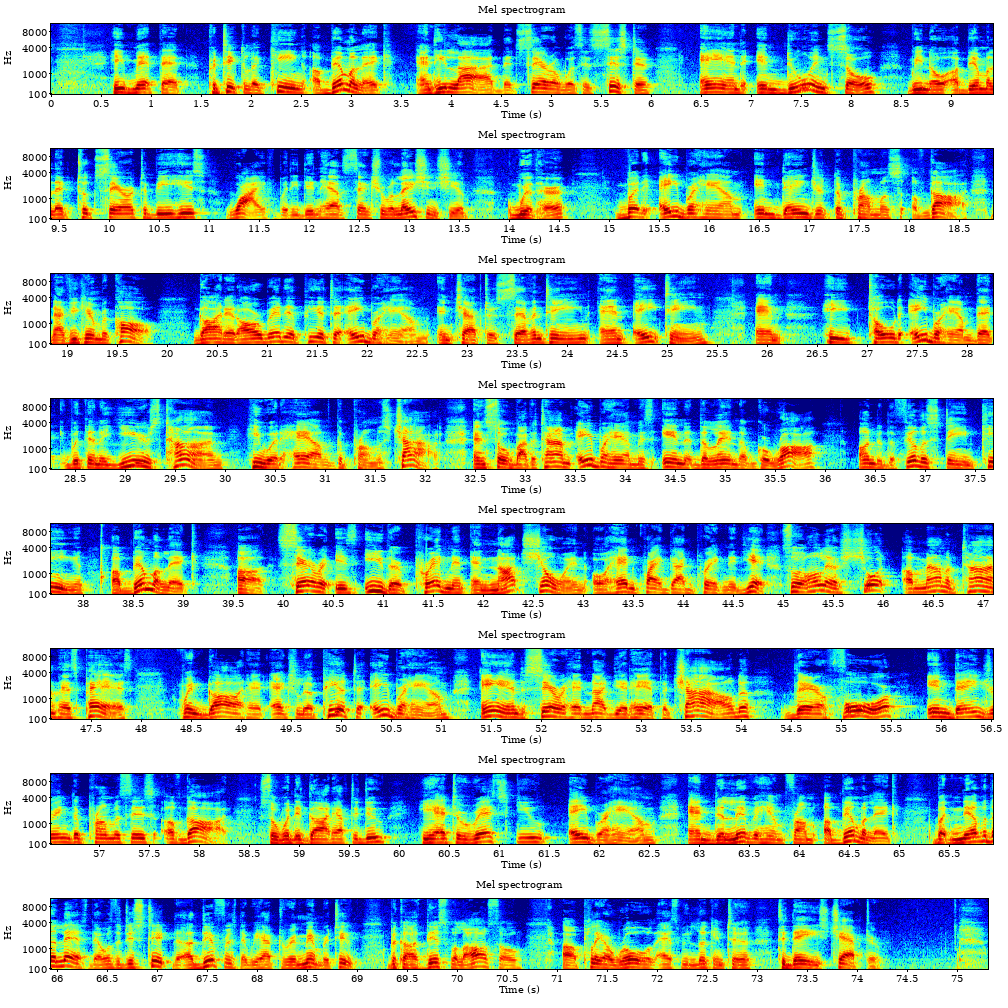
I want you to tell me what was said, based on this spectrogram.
He met that particular king Abimelech, and he lied that Sarah was his sister, and in doing so, we know Abimelech took Sarah to be his wife, but he didn't have sexual relationship with her. But Abraham endangered the promise of God. Now, if you can recall, God had already appeared to Abraham in chapters 17 and 18, and he told Abraham that within a year's time, he would have the promised child. And so by the time Abraham is in the land of Gerar, under the Philistine king Abimelech, uh, Sarah is either pregnant and not showing or hadn't quite gotten pregnant yet. So only a short amount of time has passed when God had actually appeared to Abraham and Sarah had not yet had the child, therefore endangering the promises of God. So what did God have to do? He had to rescue Abraham and deliver him from Abimelech but nevertheless, there was a, distinct, a difference that we have to remember too, because this will also uh, play a role as we look into today's chapter.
